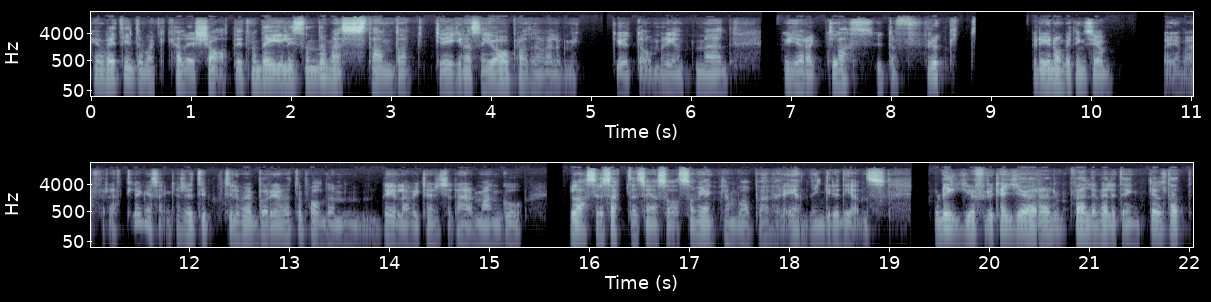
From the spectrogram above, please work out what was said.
jag vet inte om man kan kalla det tjatigt men det är ju liksom de här standardgrejerna som jag pratar väldigt mycket om rent med att göra glass utav frukt. För det är ju någonting som jag började med för rätt länge sedan. Kanske typ till och med i början av podden delar vi kanske det här mango glassreceptet som jag sa som egentligen bara behöver en ingrediens. Och det är ju för du kan göra det väldigt, väldigt enkelt att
